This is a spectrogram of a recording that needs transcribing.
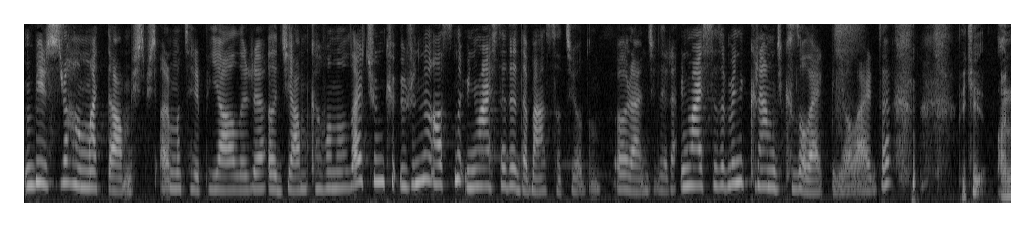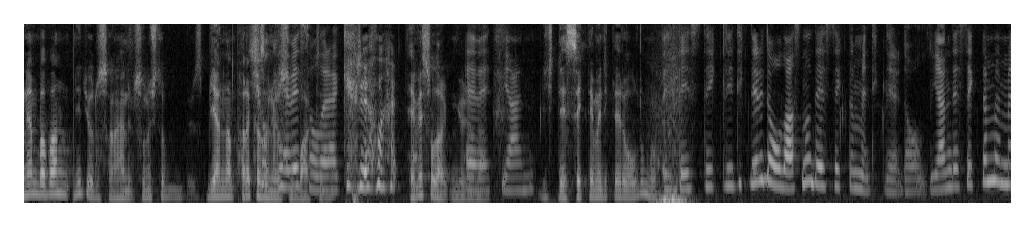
bir sürü ham madde almıştım. İşte aromaterapi yağları, cam kavanozlar. Çünkü ürünü aslında üniversitede de ben satıyordum öğrencilere. Üniversitede beni kremci kız olarak biliyorlardı. Peki annem baban ne diyordu sana? Hani sonuçta bir yandan para kazanıyorsun Çok heves olarak görüyorlar. Heves olarak mı görüyorlar? Evet yani Hiç desteklemedikleri oldu mu? E, destekledikleri de oldu aslında desteklemedikleri de oldu. Yani desteklememe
